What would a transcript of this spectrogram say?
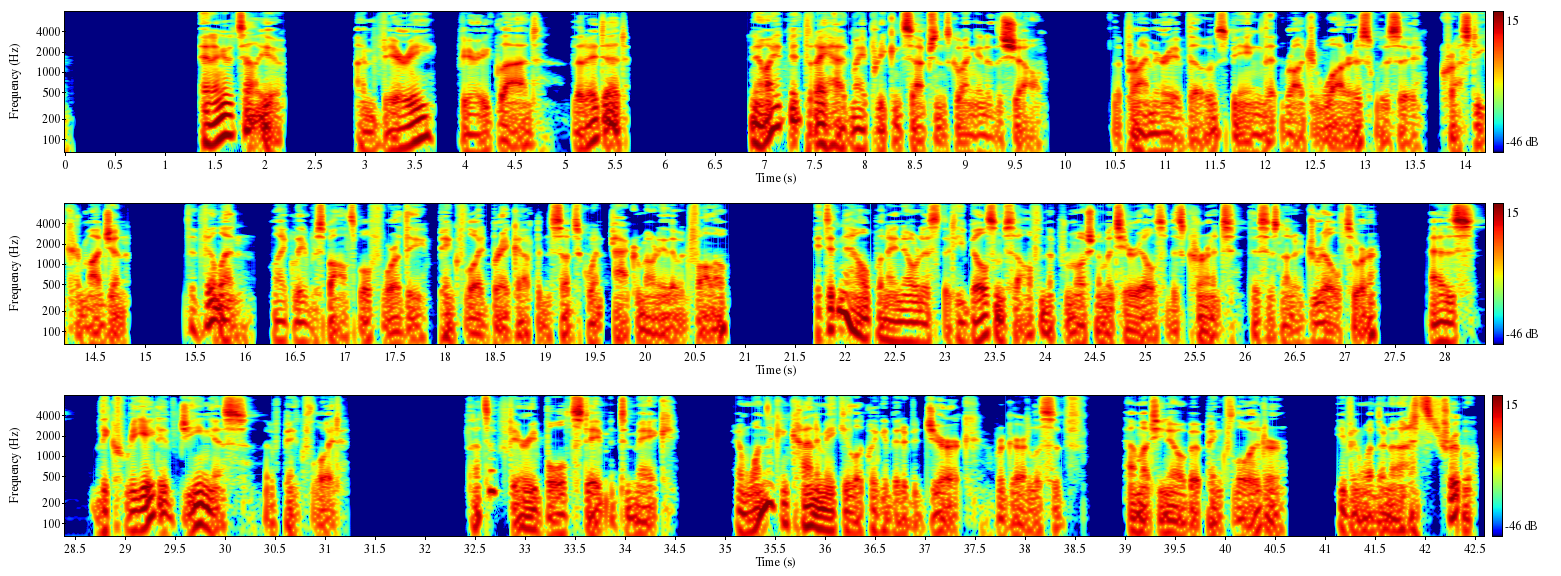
And I'm going to tell you, I'm very, very glad that I did. Now, I admit that I had my preconceptions going into the show. The primary of those being that Roger Waters was a crusty curmudgeon, the villain likely responsible for the Pink Floyd breakup and subsequent acrimony that would follow. It didn't help when I noticed that he bills himself in the promotional materials of his current This Is Not a Drill tour as the creative genius of Pink Floyd. That's a very bold statement to make, and one that can kind of make you look like a bit of a jerk, regardless of how much you know about Pink Floyd or even whether or not it's true.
